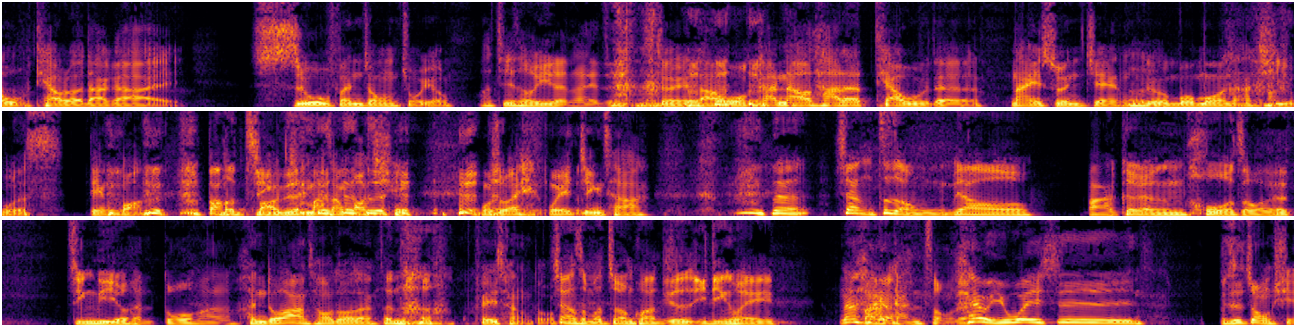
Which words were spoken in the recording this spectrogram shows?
舞，跳了大概十五分钟左右。哇，街头艺人来着。对，然后我看到他的跳舞的那一瞬间，我就默默拿起我的电话 报警，报警，马上报警。我说：“哎，喂，警察。”那像这种要把个人货走的经历有很多吗？很多啊，超多的，真的非常多。像什么状况，你就是一定会。那还有赶走的，还有一位是不是中邪？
